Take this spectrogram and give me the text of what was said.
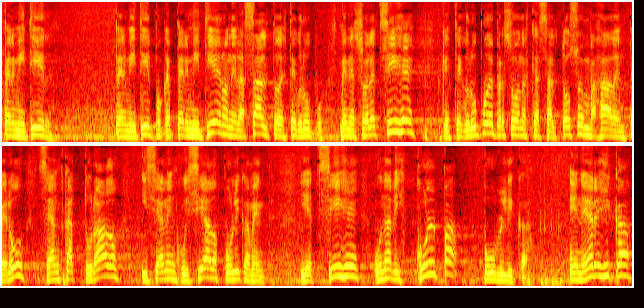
Permitir permitir, porque permitieron el asalto de este grupo. Venezuela exige que este grupo de personas que asaltó su embajada en Perú sean capturados y sean enjuiciados públicamente. Y exige una disculpa pública, enérgica,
